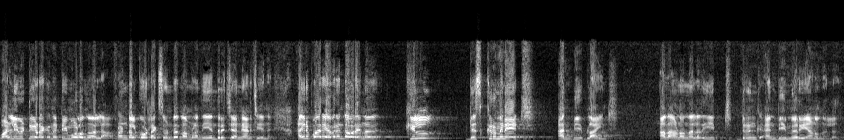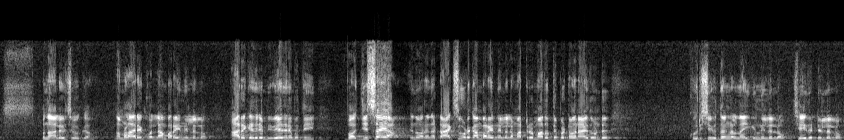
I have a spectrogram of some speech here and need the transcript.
വള്ളി വിട്ട് കിടക്കുന്ന ടീമുകളൊന്നും അല്ല ഫ്രണ്ടൽ കോട്ടക്സ് ഉണ്ട് നമ്മളെ നിയന്ത്രിച്ച് തന്നെയാണ് ചെയ്യുന്നത്. അതിന് പറയും അവരെന്താ പറയുന്നത്? Kill discriminate and be blind അതാണോ നല്ലത്? ഈ ഡ്രിങ്ക് ആൻഡ് ബി മെറി ആണോ നല്ലത്? ഒന്ന് ആലോചിച്ച് നോക്കുക. നമ്മൾ ആരെയും കൊല്ലാൻ പറയുന്നില്ലല്ലോ. ആരൊക്കെതിരെ വിവേചന ബുദ്ധി ഇപ്പോൾ ജിസയ എന്ന് പറയുന്ന ടാക്സ് കൊടുക്കാൻ പറയുന്നില്ലല്ലോ. മറ്റൊരു മതത്തിൽപ്പെട്ടവനായതുകൊണ്ട് കുരിശ് യുദ്ധങ്ങൾ നയിക്കുന്നില്ലല്ലോ ചെയ്തിട്ടില്ലല്ലോ.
